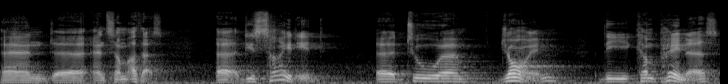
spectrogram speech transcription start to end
and, uh, and some others, uh, decided uh, to uh, join the campaigners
